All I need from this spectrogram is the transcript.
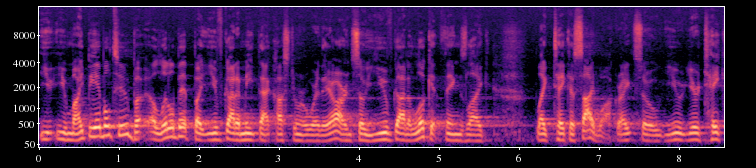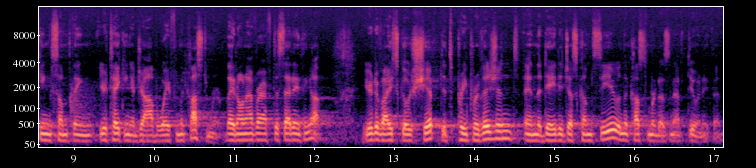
you, you might be able to, but a little bit, but you've got to meet that customer where they are. And so you've got to look at things like, like take a sidewalk, right? So you, you're taking something, you're taking a job away from the customer. They don't ever have to set anything up. Your device goes shipped, it's pre-provisioned, and the data just comes to you, and the customer doesn't have to do anything.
